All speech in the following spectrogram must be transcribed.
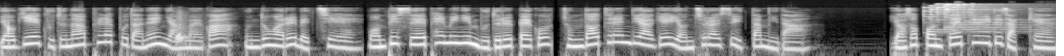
여기에 구두나 플랫보다는 양말과 운동화를 매치해 원피스의 페미닌 무드를 빼고 좀 더 트렌디하게 연출할 수 있답니다. 여섯 번째 트위드 자켓.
